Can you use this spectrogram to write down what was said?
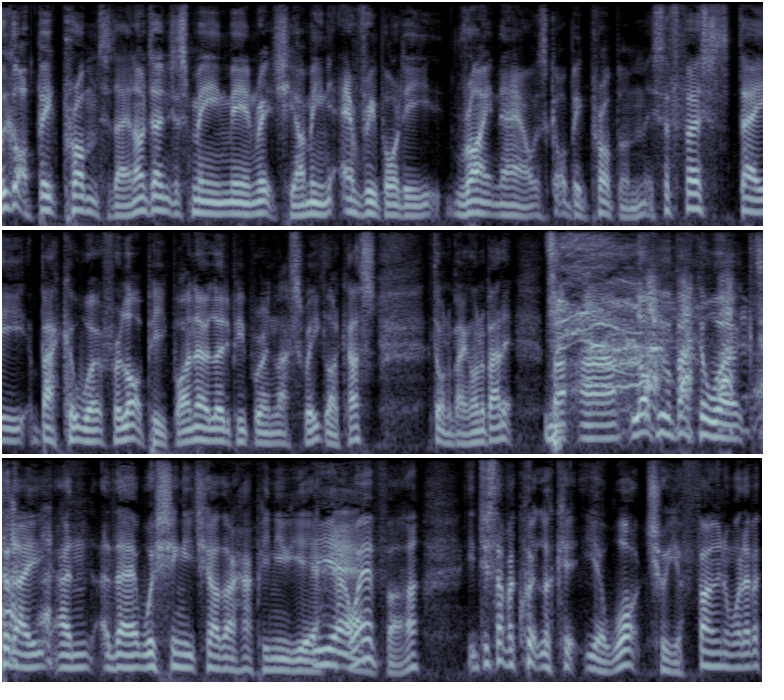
We've got a big problem today. And I don't just mean me and Richie. I mean everybody right now has got a big problem. It's the first day back at work for a lot of people. I know a load of people were in last week, like us. I don't want to bang on about it. But uh, a lot of people back at work today and they're wishing each other a Happy New Year. Yeah. However, you just have a quick look at your watch or your phone or whatever.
